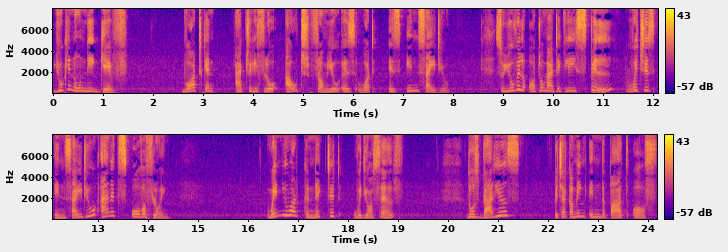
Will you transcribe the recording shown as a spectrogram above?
You can only give. What can actually flow out from you is what is inside you so you will automatically spill which is inside you and it's overflowing when you are connected with yourself, those barriers which are coming in the path of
